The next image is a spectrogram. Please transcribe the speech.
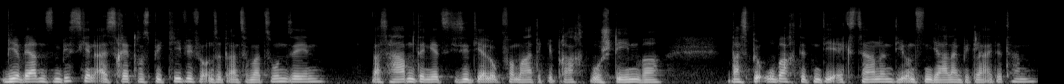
wir werden es ein bisschen als Retrospektive für unsere Transformation sehen. Was haben denn jetzt diese Dialogformate gebracht? Wo stehen wir? Was beobachteten die Externen, die uns ein Jahr lang begleitet haben?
